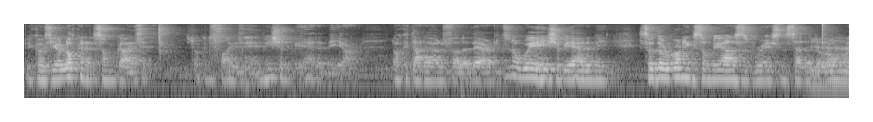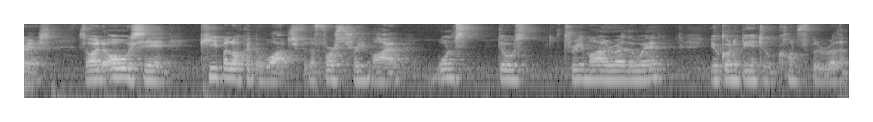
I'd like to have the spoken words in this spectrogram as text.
because you're looking at some guy guys look at the size of him, he shouldn't be ahead of me, or look at that old fella there, there's no way he should be ahead of me. So they're running somebody else's race instead of their own race. So I'd always say keep a look at the watch for the first three mile. Once those three mile are out of the way, you're going to be into a comfortable rhythm,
